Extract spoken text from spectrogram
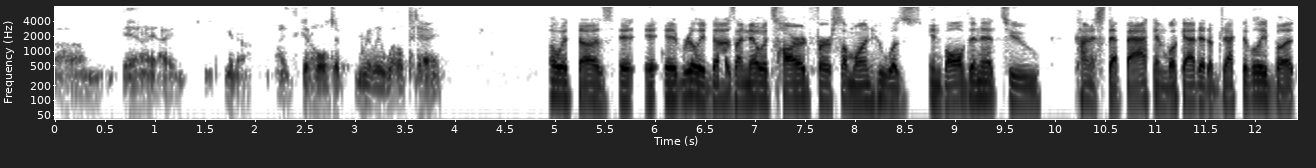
um, and I, I, you know I think it holds up really well today. Oh, it does. It, it it really does. I know it's hard for someone who was involved in it to kind of step back and look at it objectively, but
